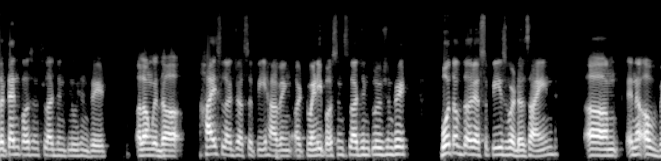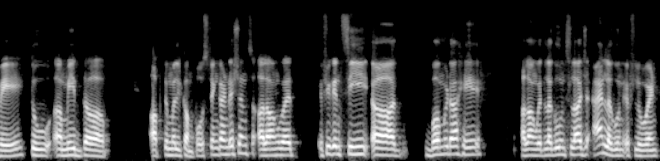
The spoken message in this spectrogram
a 10% sludge inclusion rate, along with the high sludge recipe having a 20% sludge inclusion rate. Both of the recipes were designed um, in a way to uh, meet the optimal composting conditions, along with, if you can see, uh, Bermuda hay, along with lagoon sludge and lagoon effluent,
